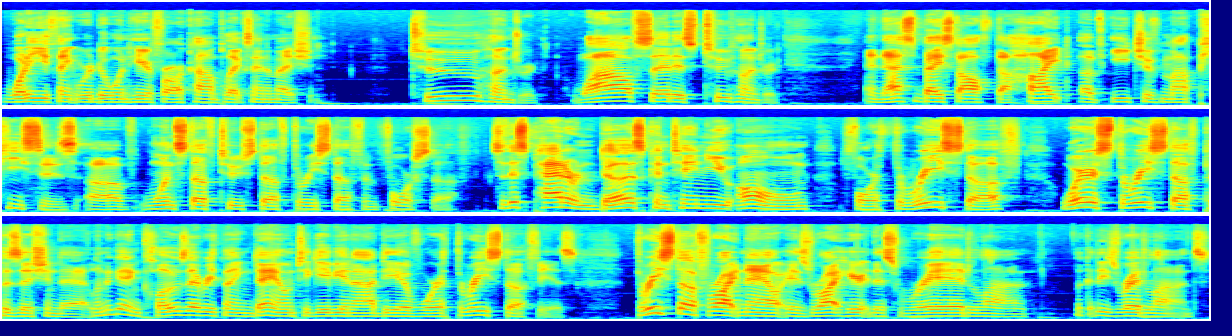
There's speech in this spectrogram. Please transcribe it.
what do you think we're doing here for our complex animation? 200. Y offset is 200 and that's based off the height of each of my pieces of one stuff, two stuff, three stuff, and four stuff. So this pattern does continue on for three stuff. Where's three stuff positioned at? Let me go ahead and close everything down to give you an idea of where three stuff is. Three stuff right now is right here at this red line. Look at these red lines.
